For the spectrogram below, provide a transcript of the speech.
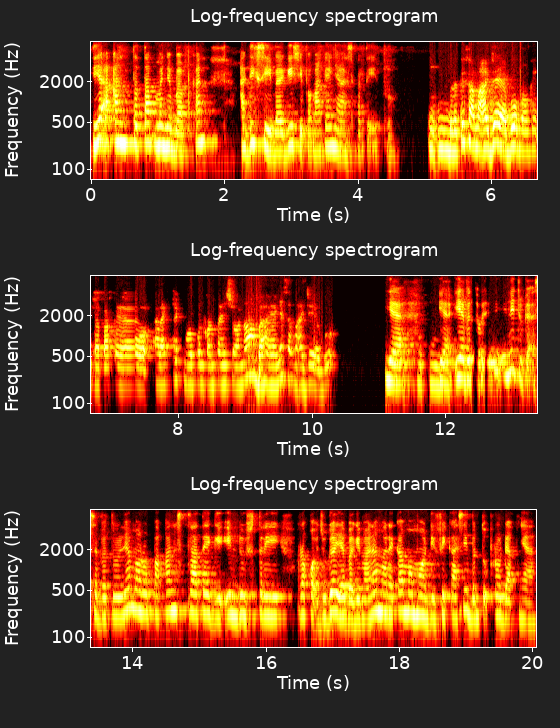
dia akan tetap menyebabkan adiksi bagi si pemakainya seperti itu. Berarti sama aja ya Bu, mau kita pakai elektrik maupun konvensional bahayanya sama aja ya Bu? Ya, ya, iya betul. Ini juga sebetulnya merupakan strategi industri rokok juga ya, bagaimana mereka memodifikasi bentuk produknya.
